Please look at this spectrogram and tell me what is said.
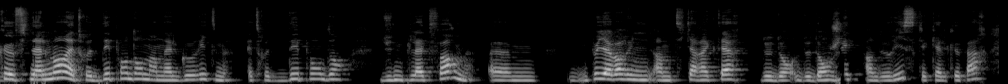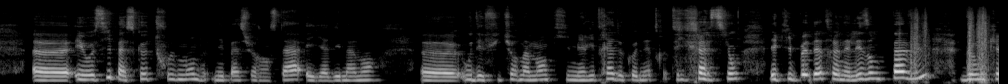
Que finalement, être dépendant d'un algorithme, être dépendant d'une plateforme, euh, il peut y avoir un petit caractère de, danger, de risque quelque part. Euh, et aussi parce que tout le monde n'est pas sur Insta et il y a des mamans euh, ou des futures mamans qui mériteraient de connaître tes créations et qui peut-être ne les ont pas vues. Donc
